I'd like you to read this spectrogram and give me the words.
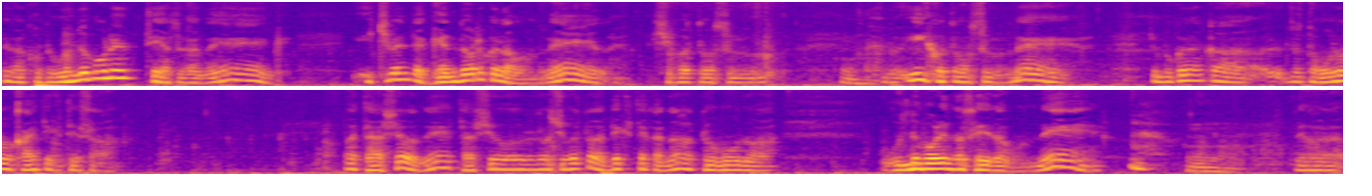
だからこのうぬぼれってやつがね一面では原動力だもんね。仕事をする、うん、いいことをするね。で僕なんかずっと物を書いてきてさまあ多少ね多少の仕事ができたかなと思うのはうぬぼれのせいだもんね、うん、だから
